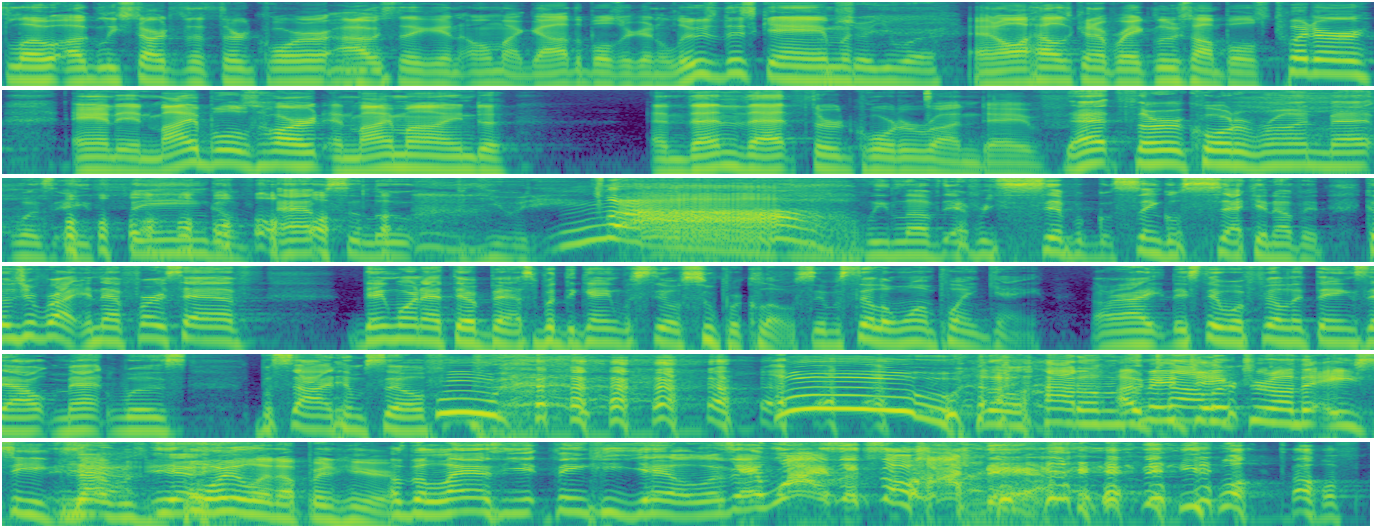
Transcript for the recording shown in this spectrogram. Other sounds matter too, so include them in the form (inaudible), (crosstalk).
slow, ugly start to the third quarter, I was thinking, oh my God, the Bulls are going to lose this game. Mm-hmm. sure you were. And all hell's going to break loose on Bulls Twitter and in my Bulls heart and my mind. And then that third quarter run, Dave. that third quarter run, Matt, was a thing of (laughs) absolute beauty. Ah! We loved every single, single second of it. Because you're right. In that first half, they weren't at their best, but the game was still super close. It was still a one point game. All right. They still were filling things out. Matt was beside himself. Woo! (laughs) a little hot on the I made collar. Jake turn on the AC because I was yeah. boiling up in here. the last thing he yelled was, "Hey, why is it so hot there?" (laughs) (laughs) then he walked off.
